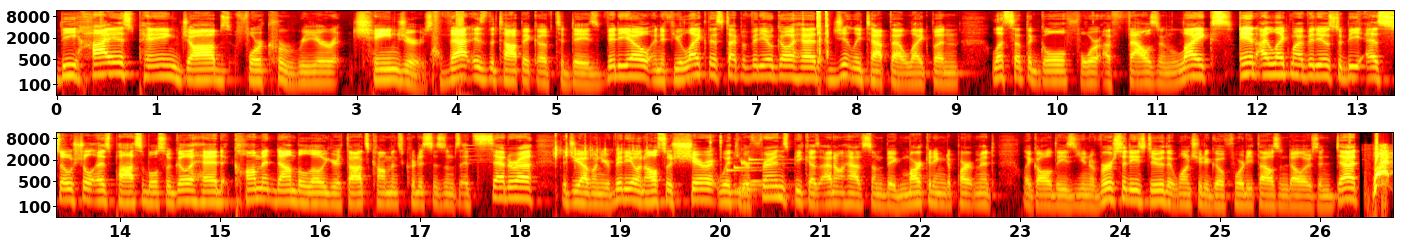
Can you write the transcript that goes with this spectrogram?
The highest paying jobs for career changers. That is the topic of today's video. And if you like this type of video, go ahead, gently tap that like button. Let's set the goal for a thousand likes. And I like my videos to be as social as possible. So go ahead, comment down below your thoughts, comments, criticisms, etc. that you have on your video and also share it with your friends because I don't have some big marketing department like all these universities do that want you to go $40,000 in debt. What?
